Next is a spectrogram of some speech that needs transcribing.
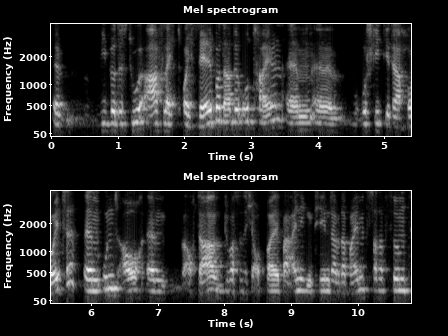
äh, wie würdest du A, vielleicht euch selber da beurteilen? Ähm, äh, wo steht ihr da heute? Ähm, und auch, ähm, auch da, du warst ja sicher auch bei, bei einigen Themen da dabei mit Startup-Firmen.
